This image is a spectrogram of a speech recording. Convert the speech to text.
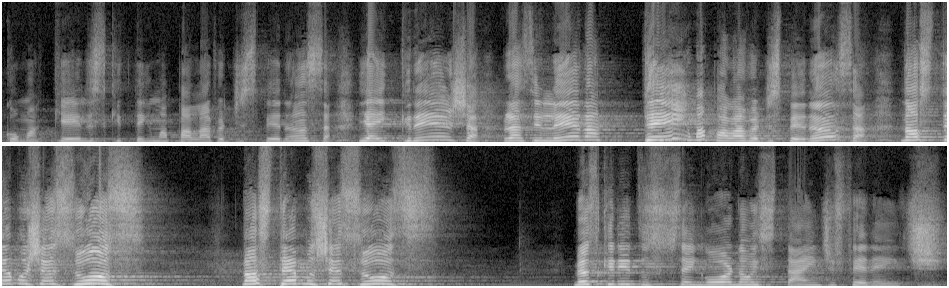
como aqueles que têm uma palavra de esperança, e a igreja brasileira tem uma palavra de esperança. Nós temos Jesus, nós temos Jesus. Meus queridos, o Senhor não está indiferente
